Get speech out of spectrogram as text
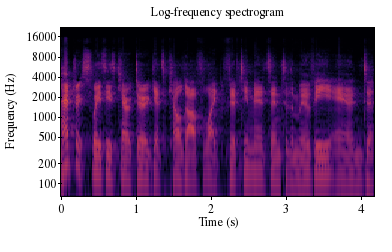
Patrick Swayze's character gets killed off like 15 minutes into the movie, and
